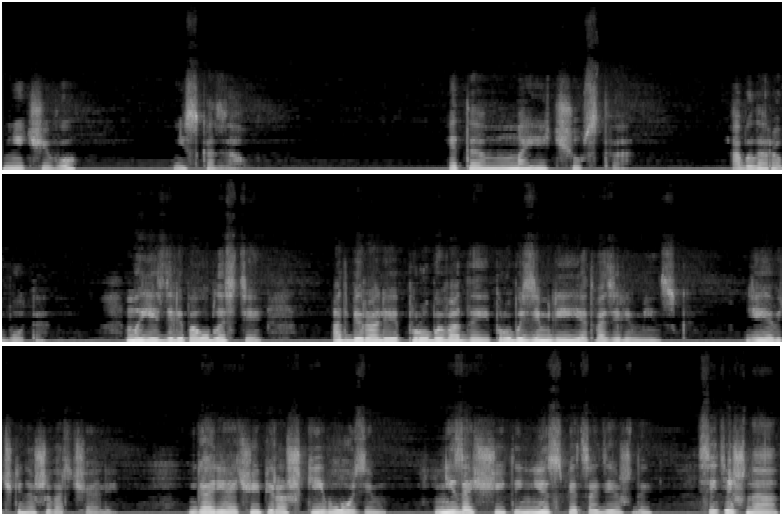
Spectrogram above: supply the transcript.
ничего не сказал». Это мои чувства, а была работа. Мы ездили по области, отбирали пробы воды, пробы земли и отвозили в Минск. Девочки наши ворчали. Горячие пирожки возим, ни защиты, ни спецодежды. Сидишь на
